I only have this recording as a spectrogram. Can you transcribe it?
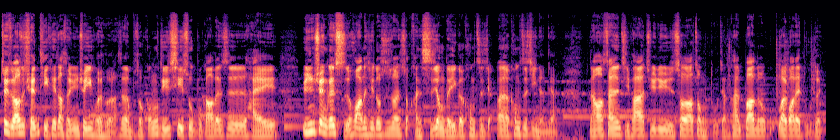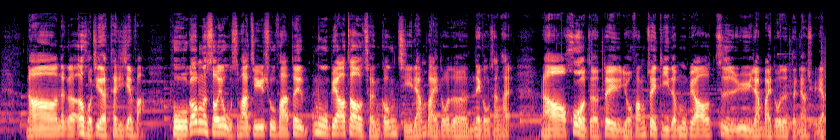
最主要是全体可以造成晕眩一回合了，真的不错。攻击系数不高，但是还晕眩跟石化那些都是算是很实用的一个控制角，呃，控制技能这样。然后三十几趴的几率受到中毒，这样看不知道能不能外挂在毒对。然后那个二火技的太极剑法，普攻的时候有五十趴几率触发，对目标造成攻击两百多的内功伤害，然后或者对友方最低的目标治愈两百多的等量血量。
